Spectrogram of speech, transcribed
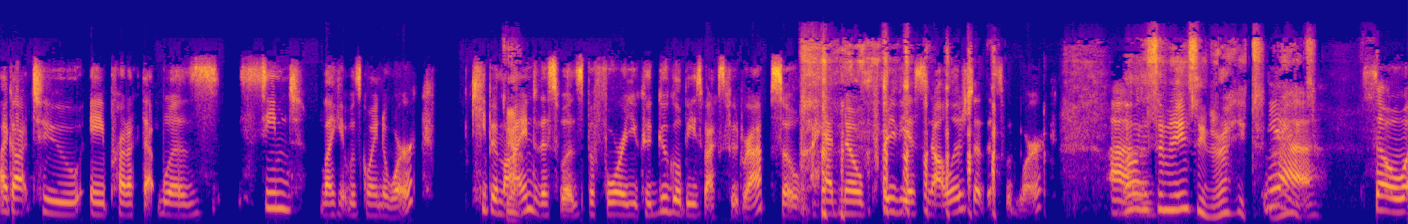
i got to a product that was seemed like it was going to work keep in mind yeah. this was before you could google beeswax food wrap so i had no previous knowledge that this would work oh that's um, amazing right yeah right. So,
